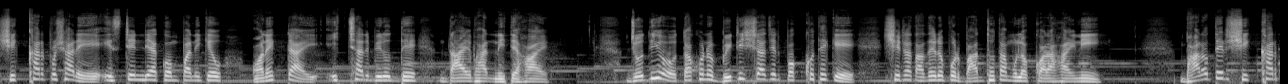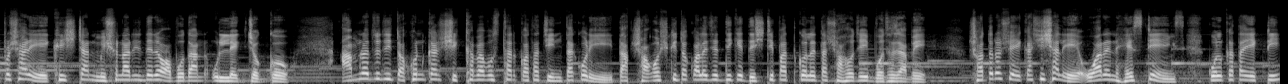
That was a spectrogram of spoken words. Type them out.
শিক্ষার প্রসারে ইস্ট ইন্ডিয়া কোম্পানিকেও অনেকটাই ইচ্ছার বিরুদ্ধে দায়ভার নিতে হয়। যদিও তখনও ব্রিটিশ রাজের পক্ষ থেকে সেটা তাদের ওপর বাধ্যতামূলক করা হয়নি। ভারতের শিক্ষার প্রসারে খ্রিস্টান মিশনারিদের অবদান উল্লেখযোগ্য। আমরা যদি তখনকার শিক্ষা ব্যবস্থার কথা চিন্তা করি, তা সংস্কৃত কলেজের দিকে দৃষ্টিপাত করলে তা সহজেই বোঝা যাবে। সতেরোশো একাশি সালে ওয়ারেন হেস্টিংস কলকাতায় একটি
